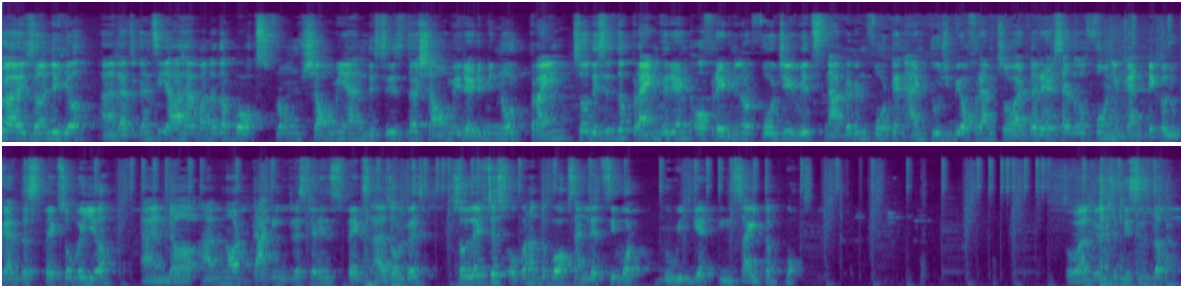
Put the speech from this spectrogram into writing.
guys, Sanjay here and as you can see I have another box from Xiaomi and this is the Xiaomi Redmi Note Prime. So this is the Prime variant of Redmi Note 4G with Snapdragon 410 and 2GB of RAM. So at the rear side of the phone you can take a look at the specs over here and uh, I'm not that interested in specs as always. So let's just open up the box and let's see what do we get inside the box. So as you can see this is the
